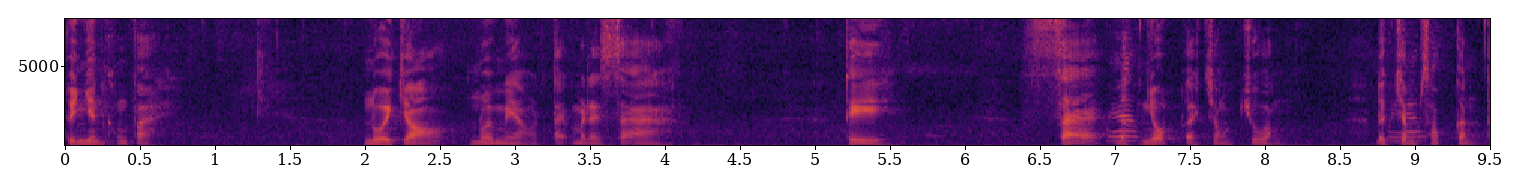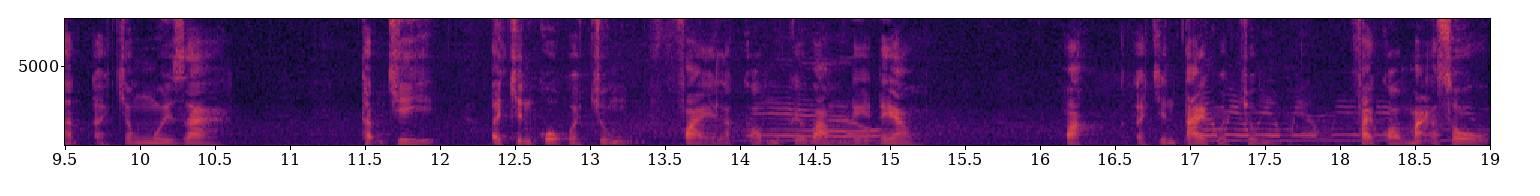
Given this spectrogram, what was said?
Tuy nhiên không phải. Nuôi chó, nuôi mèo tại Malaysia Thì sẽ được nhốt ở trong chuồng, được chăm sóc cẩn thận ở trong ngôi da. Thậm chí ở trên cổ của chúng phải là có một cái vòng để đeo hoặc ở trên tay của chúng phải có mã số.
